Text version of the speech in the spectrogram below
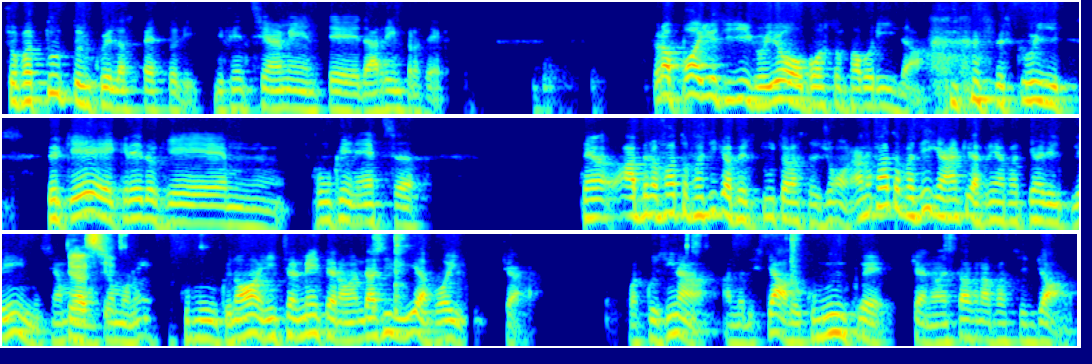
Soprattutto in quell'aspetto lì, difensivamente da rim protector. Però poi io ti dico, io ho posto un favorita, per cui, perché credo che comunque i Nets abbiano fatto fatica per tutta la stagione. Hanno fatto fatica anche la prima partita del play siamo, eh, sì. siamo onesti. Comunque, no? Inizialmente erano andati via, poi cioè, qualcosina hanno rischiato, comunque cioè, non è stata una passeggiata.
